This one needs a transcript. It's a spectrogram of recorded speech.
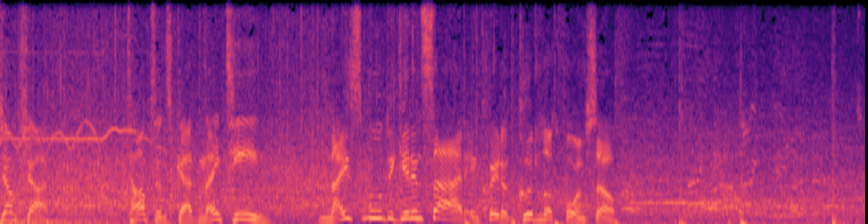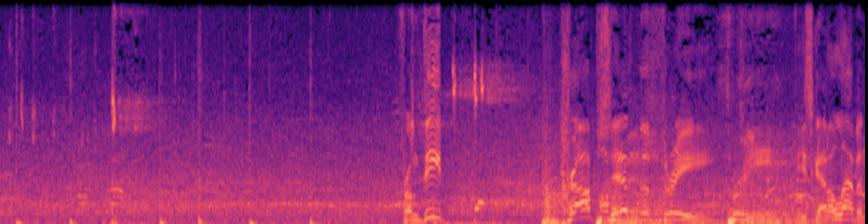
jump shot. Thompson's got 19. Nice move to get inside and create a good look for himself. From deep, drops in the three. Three. He's got 11.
